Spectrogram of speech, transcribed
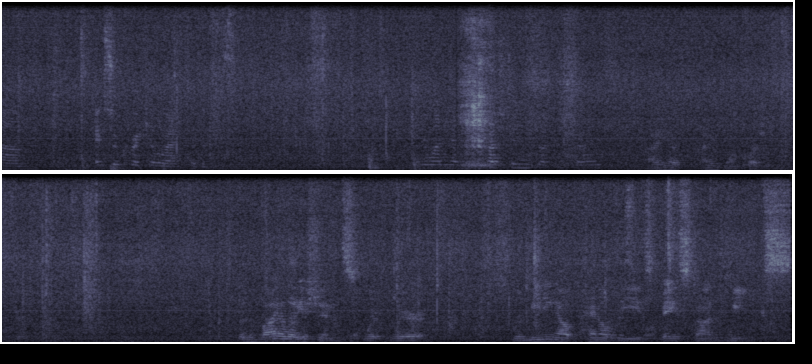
um, extracurricular activities. Anyone have any questions or concerns? I have, I have one question. For the violations, we're, we're, we're meeting out penalties based on weeks.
